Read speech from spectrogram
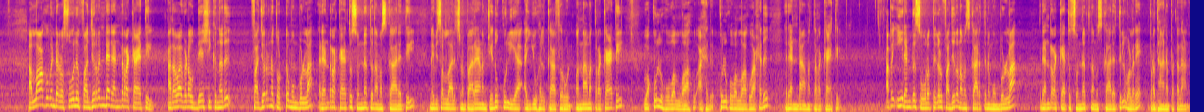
അള്ളാഹുവിന്റെ റസൂൽ ഫജറിന്റെ രണ്ട് റക്കായത്തിൽ അഥവാ ഇവിടെ ഉദ്ദേശിക്കുന്നത് ഫജറിന് തൊട്ട് മുമ്പുള്ള രണ്ടറക്കായത്ത് സുന്നത്ത് നമസ്കാരത്തിൽ നബി സല്ലാ അലിസ്ലം പാരായണം ചെയ്തു. കുലിയ അയ്യുഹൽ കാഫിറൂൻ. ഒന്നാമത്തെ റക്കായത്തിൽ വകുൽ ഹുവല്ലാഹു അഹദ്. കുൽ ഹുവല്ലാഹു അഹദ്. രണ്ടാമത്തെ റക്കായത്തിൽ അപ്പോൾ ഈ രണ്ട് സൂറത്തുകൾ ഫജർ നമസ്കാരത്തിന് മുമ്പുള്ള രണ്ട് റക്കായത്ത് സുന്നത്ത് നമസ്കാരത്തിൽ വളരെ പ്രധാനപ്പെട്ടതാണ്.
